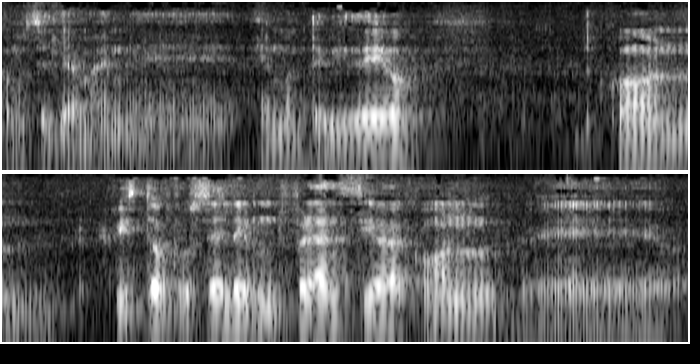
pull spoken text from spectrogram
¿cómo se llama? En, eh, en Montevideo, con Christophe Roussel en Francia, con eh, ¿cómo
